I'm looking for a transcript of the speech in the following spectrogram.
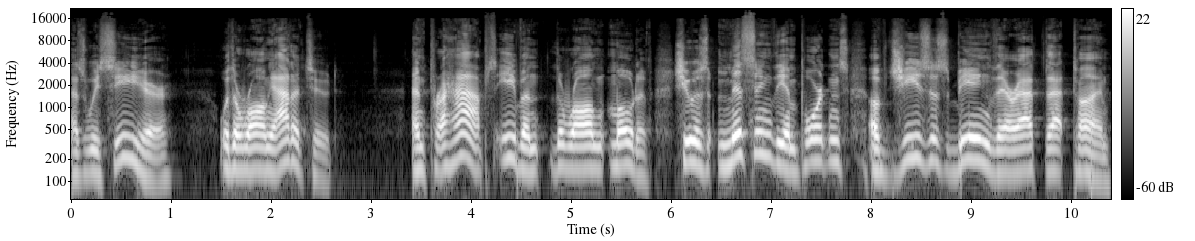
as we see here, with a wrong attitude and perhaps even the wrong motive. She was missing the importance of Jesus being there at that time.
